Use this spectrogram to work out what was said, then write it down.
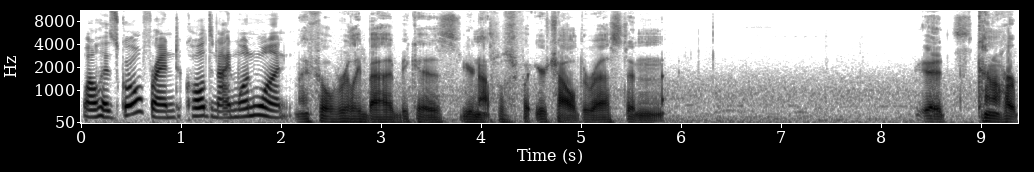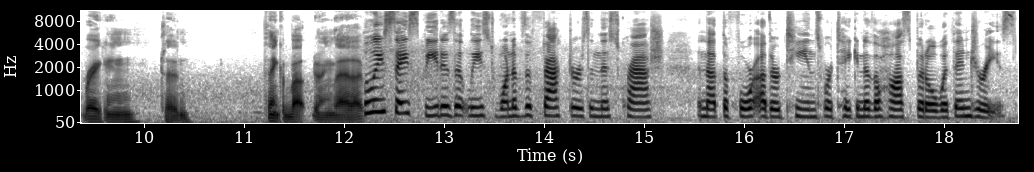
while his girlfriend called 911. I feel really bad because you're not supposed to put your child to rest, and it's kind of heartbreaking to think about doing that. Police say speed is at least one of the factors in this crash and that the four other teens were taken to the hospital with injuries.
